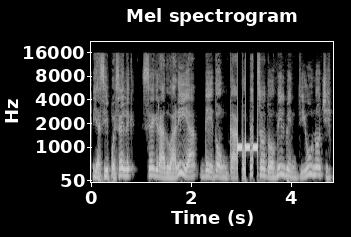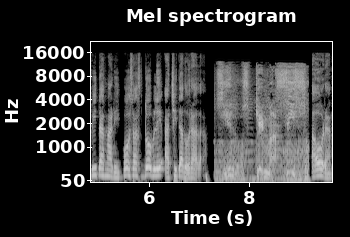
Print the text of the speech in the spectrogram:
Y así pues Elec se graduaría de Don Caconazo 2021 Chispitas Mariposas doble achita dorada. ¡Cielos, qué macizo! Ahora,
